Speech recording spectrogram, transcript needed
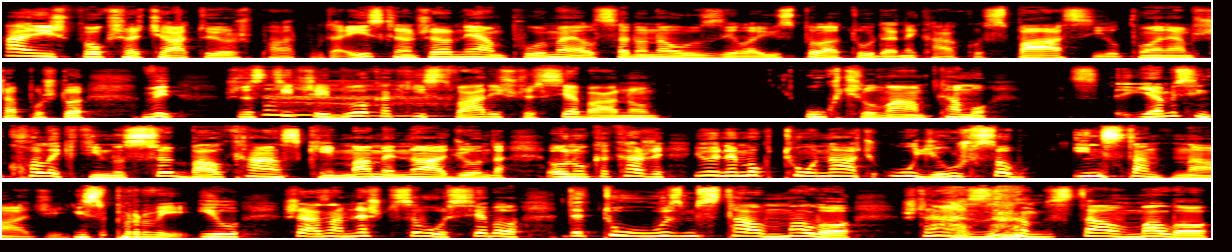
A niš pokušat ću ja tu još par puta. Iskreno čeo nemam pojma, jel sad ona uzela i uspjela tu da nekako spasi ili ponajam šta, pošto, vid, što se tiče i bilo kakvih stvari što je sjebano ukućilo vam tamo, ja mislim kolektivno sve balkanske mame nađu onda, ono kad kaže, joj ne mogu to naći, uđe u sobu, instant nađi iz prve. Ili šta ja znam nešto se ovo sjebalo da tu uzm stav malo šta ja znam stav malo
